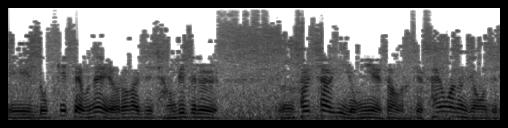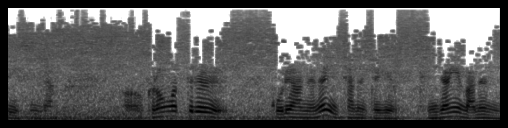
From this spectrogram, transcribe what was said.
이 높기 때문에 여러 가지 장비들을 어, 설치하기 용이해서 그렇게 사용하는 경우들이 있습니다. 어, 그런 것들을 고려하면은 이 차는 되게 굉장히 많은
